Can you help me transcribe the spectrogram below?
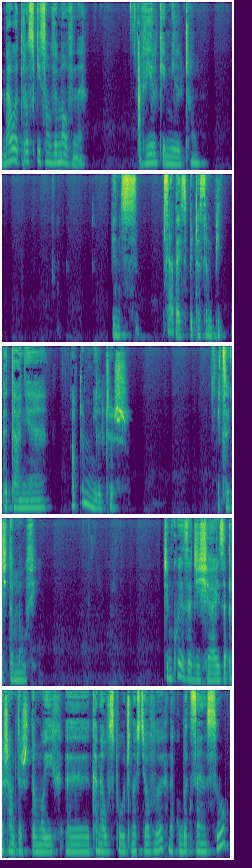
Małe troski są wymowne, a wielkie milczą. Więc zadaj sobie czasem pytanie, o czym milczysz i co ci to mówi. Dziękuję za dzisiaj. Zapraszam też do moich y, kanałów społecznościowych na Kubek Sensu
